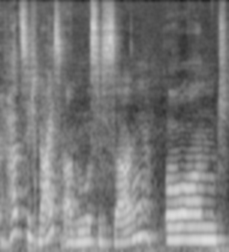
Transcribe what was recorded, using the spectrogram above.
hört sich nice an, muss ich sagen. Und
